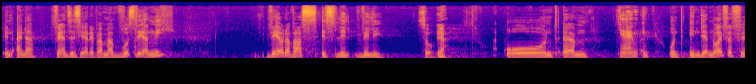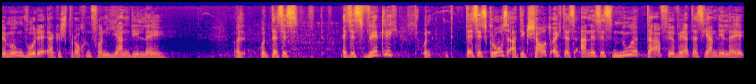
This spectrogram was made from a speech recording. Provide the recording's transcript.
in einer Fernsehserie, weil man wusste ja nicht, wer oder was ist Willi. So. Ja. Und, ähm, und in der Neuverfilmung wurde er gesprochen von Jan Delay. Und das ist, es ist wirklich, und das ist großartig. Schaut euch das an. Es ist nur dafür wert, dass Jan Delay,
